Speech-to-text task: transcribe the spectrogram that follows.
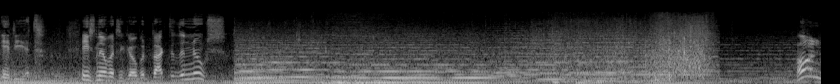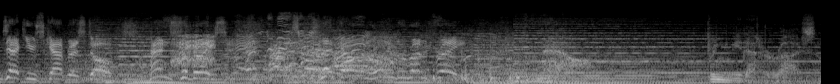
you. Idiot. He's nowhere to go but back to the noose. On deck, you scabrous dogs! Hands to braces! Let go and hold to run free! Now, bring me that horizon.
